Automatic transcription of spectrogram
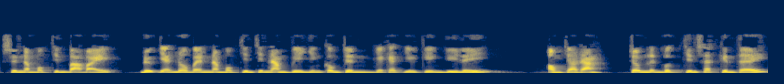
sinh năm 1937, được giải Nobel năm 1995 vì những công trình về các dự kiến duy lý. Ông cho rằng, trong lĩnh vực chính sách kinh tế,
